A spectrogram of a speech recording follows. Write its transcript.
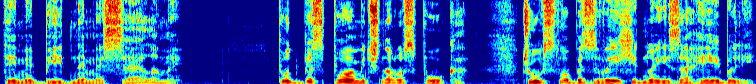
тими бідними селами. Тут безпомічна розпука, чувство безвихідної загибелі,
